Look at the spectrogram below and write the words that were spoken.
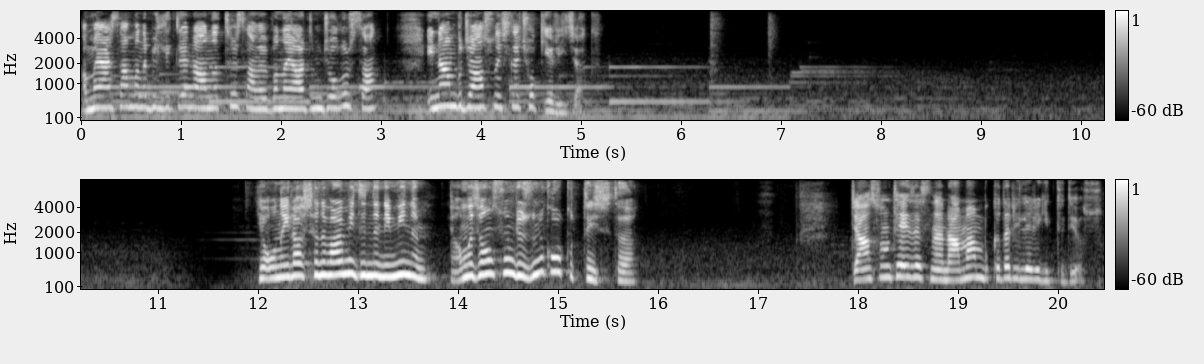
Ama eğer sen bana bildiklerini anlatırsan ve bana yardımcı olursan... ...inan bu Cansu'nun içine çok yarayacak. Ya ona ilaçlarını vermediğinden eminim. Ya ama Cansu'nun gözünü korkuttu işte. Cansu'nun teyzesine rağmen bu kadar ileri gitti diyorsun.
